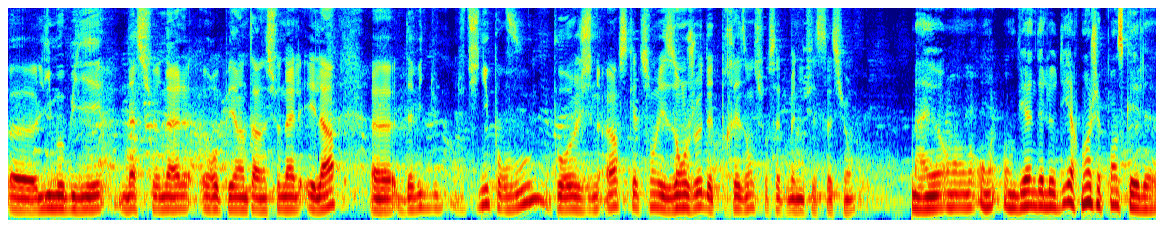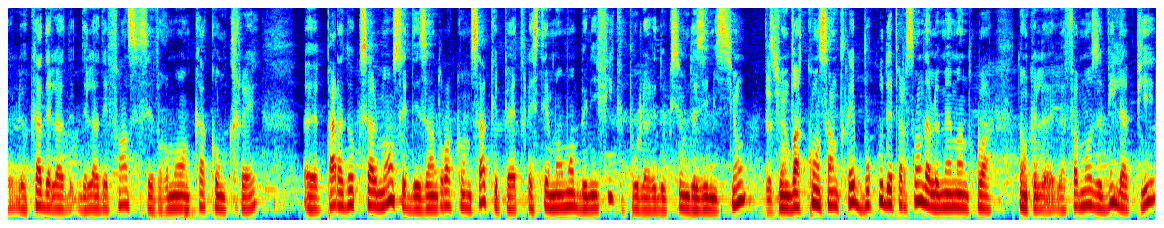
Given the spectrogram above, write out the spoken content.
l'immobilier national, européen, international est là. David Ducini, pour vous, pour Origin Earth, quels sont les enjeux d'être présent sur cette manifestation? Bah, on, vient de le dire. Moi, je pense que le, cas de la défense, c'est vraiment un cas concret. Euh, paradoxalement, c'est des endroits comme ça qui peuvent être extrêmement bénéfiques pour la réduction des émissions. On va concentrer beaucoup de personnes dans le même endroit. Donc la, fameuse ville à pied,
